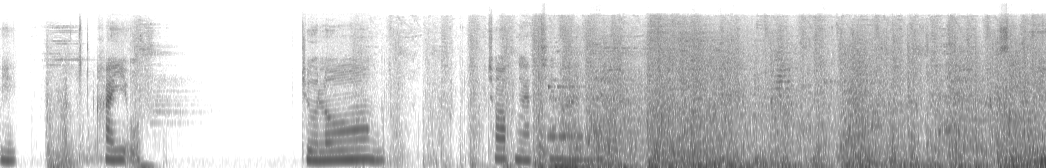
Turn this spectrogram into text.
เราพอดีใครอยู่ จูโลง ชอบงัดใช่ไหมสิบวิ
